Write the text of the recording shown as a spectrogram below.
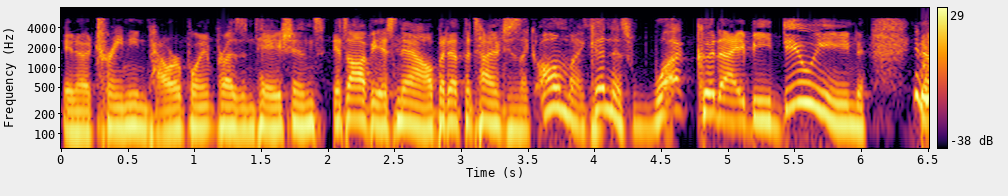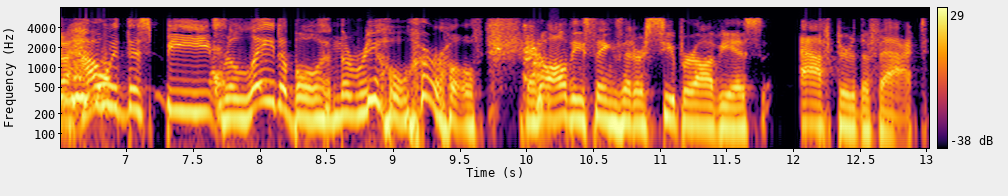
you know, training PowerPoint presentations. It's obvious now, but at the time she's like, oh my goodness, what could I be doing? You know, how would this be relatable in the real world? And all these things that are super obvious after the fact.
